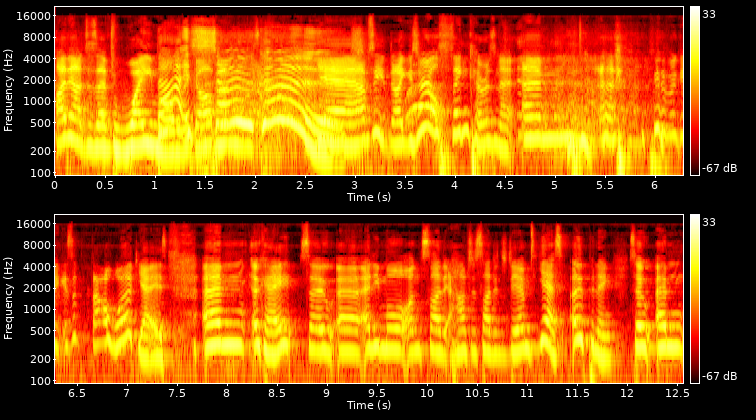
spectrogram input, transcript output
I think I deserved way more that is so good. Yeah, absolutely. Like, he's a real thinker, isn't it? Um, is that a word? Yeah, it is. Um, okay, so uh, any more on slide, how to slide into DMs? Yes, opening. So um,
